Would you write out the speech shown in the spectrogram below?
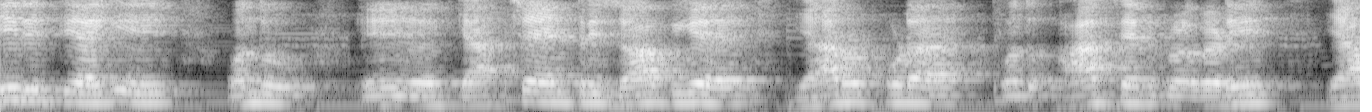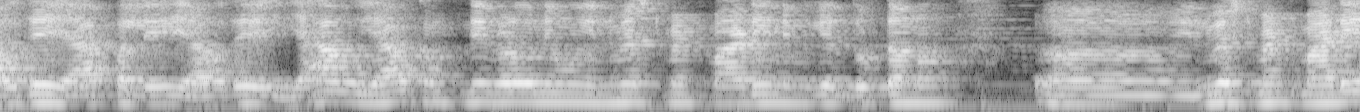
ಈ ರೀತಿಯಾಗಿ ಒಂದು ಕ್ಯಾಪ್ಚಾ ಎಂಟ್ರಿ ಜಾಬ್ಗೆ ಯಾರು ಕೂಡ ಒಂದು ಆಸೆಯನ್ನು ಬೀಳಬೇಡಿ. ಯಾವುದೇ ಆ್ಯಪಲ್ಲಿ ಯಾವುದೇ ಯಾವ ಯಾವ ಕಂಪ್ನಿಗಳು ನೀವು ಇನ್ವೆಸ್ಟ್ಮೆಂಟ್ ಮಾಡಿ ನಿಮಗೆ ದುಡ್ಡನ್ನು ಇನ್ವೆಸ್ಟ್ಮೆಂಟ್ ಮಾಡಿ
